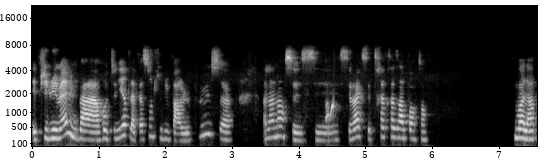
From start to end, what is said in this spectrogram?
Et puis lui-même, il va retenir de la façon qui lui parle le plus. Ah non, non, c'est vrai que c'est très, très important. Voilà.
